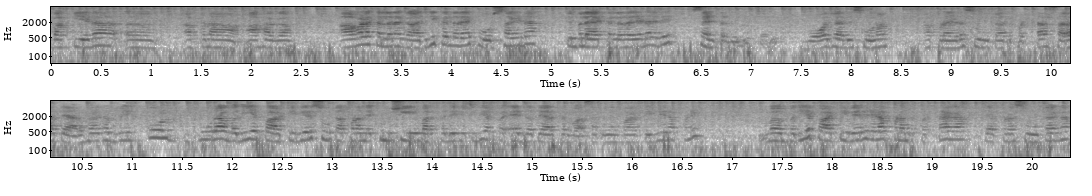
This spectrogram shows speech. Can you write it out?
ਬਾਕੀ ਜਿਹੜਾ ਆਪਣਾ ਆਹ ਹੈਗਾ ਆਹ ਵਾਲਾ ਕਲਰ ਹੈ, ਗਾਜਰੀ ਕਲਰ ਹੈ ਫੋਰ ਸਾਈਡ ਆ ਤੇ ਬਲੈਕ ਕਲਰ ਆ ਜਿਹੜਾ ਇਹਦੇ ਸੈਂਟਰ ਦੇ ਵਿੱਚ ਹੈ ਬਹੁਤ ਜ਼ਿਆਦਾ ਸੋਹਣਾ ਆਪਣਾ ਜਿਹੜਾ ਸੂਟ ਆ, ਦੁਪੱਟਾ ਸਾਰਾ ਤਿਆਰ ਹੋਇਆ। ਹੈਗਾ ਬਿਲਕੁਲ ਪੂਰਾ ਵਧੀਆ ਪਾਰਟੀ ਵੇਅਰ ਸੂਟ ਆਪਣਾ ਦੇਖੋ ਮਸ਼ੀਨ ਵਰਕ ਦੇ ਵਿੱਚ ਵੀ ਆਪਾਂ ਇਦਾਂ ਤਿਆਰ ਕਰਵਾ ਸਕਦੇ ਹਾਂ। ਪਾਰਟੀ ਵੇਅਰ ਆਪਣੇ, ਮ- ਵਧੀਆ ਪਾਰਟੀ ਵੇਅਰ ਜਿਹੜਾ ਆਪਣਾ ਦੁਪੱਟਾ ਹੈਗਾ ਤੇ ਆਪਣਾ ਸੂਟ ਹੈਗਾ।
